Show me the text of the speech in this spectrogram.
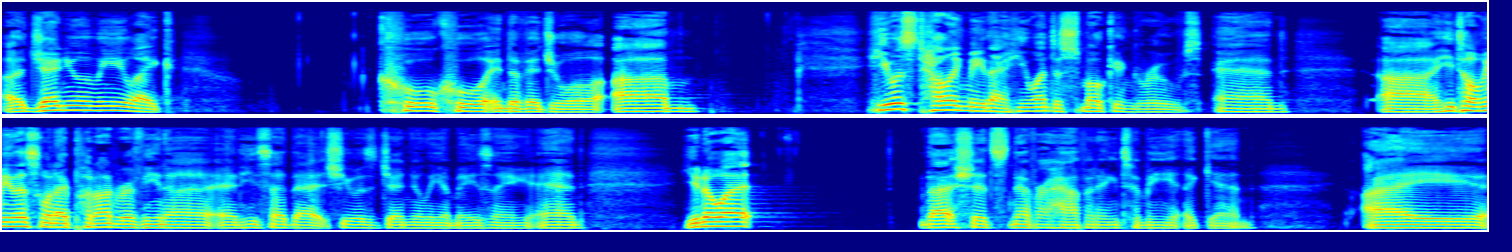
a genuinely like cool, cool individual. Um, he was telling me that he went to Smoking Grooves, and uh, he told me this when I put on Raveena, and he said that she was genuinely amazing. And you know what? That shit's never happening to me again. I,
